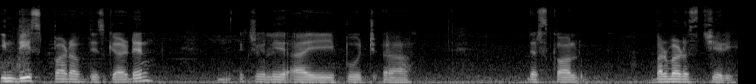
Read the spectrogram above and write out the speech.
in this part of this garden actually I put that's called Barbados cherry.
